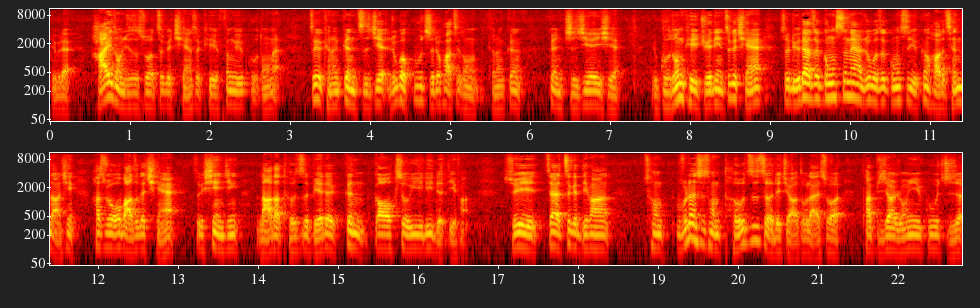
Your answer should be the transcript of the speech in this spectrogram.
对不对？还有一种就是说，这个钱是可以分给股东的，这个可能更直接。如果估值的话，这种可能更更直接一些。股东可以决定这个钱是留在这公司呢？如果这公司有更好的成长性，还是说我把这个钱这个现金拿到投资别的更高收益率的地方？所以在这个地方，从无论是从投资者的角度来说，它比较容易估值，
